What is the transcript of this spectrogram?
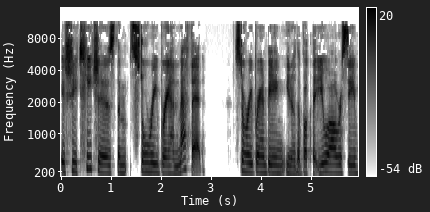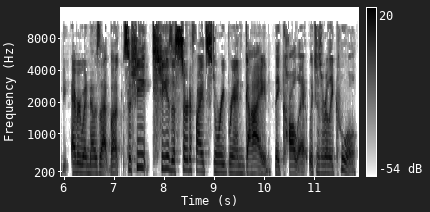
is she teaches the story brand method story brand being, you know, the book that you all received. Everyone knows that book. So she, she is a certified story brand guide, they call it, which is really cool.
